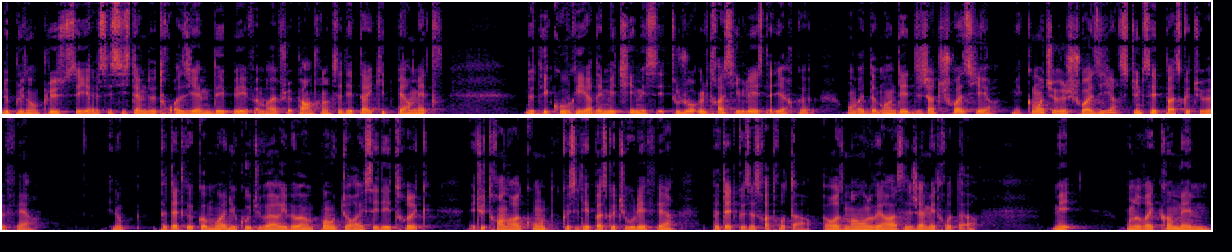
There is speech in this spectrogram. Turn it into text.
de plus en plus, il y a ces systèmes de troisième, DP, enfin bref, je vais pas rentrer dans ces détails qui te permettent de découvrir des métiers, mais c'est toujours ultra ciblé. C'est-à-dire que on va te demander déjà de choisir. Mais comment tu veux choisir si tu ne sais pas ce que tu veux faire? Et donc peut-être que comme moi, du coup, tu vas arriver à un point où tu auras essayé des trucs et tu te rendras compte que c'était pas ce que tu voulais faire. Peut-être que ce sera trop tard. Heureusement, on le verra, c'est jamais trop tard. Mais on devrait quand même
